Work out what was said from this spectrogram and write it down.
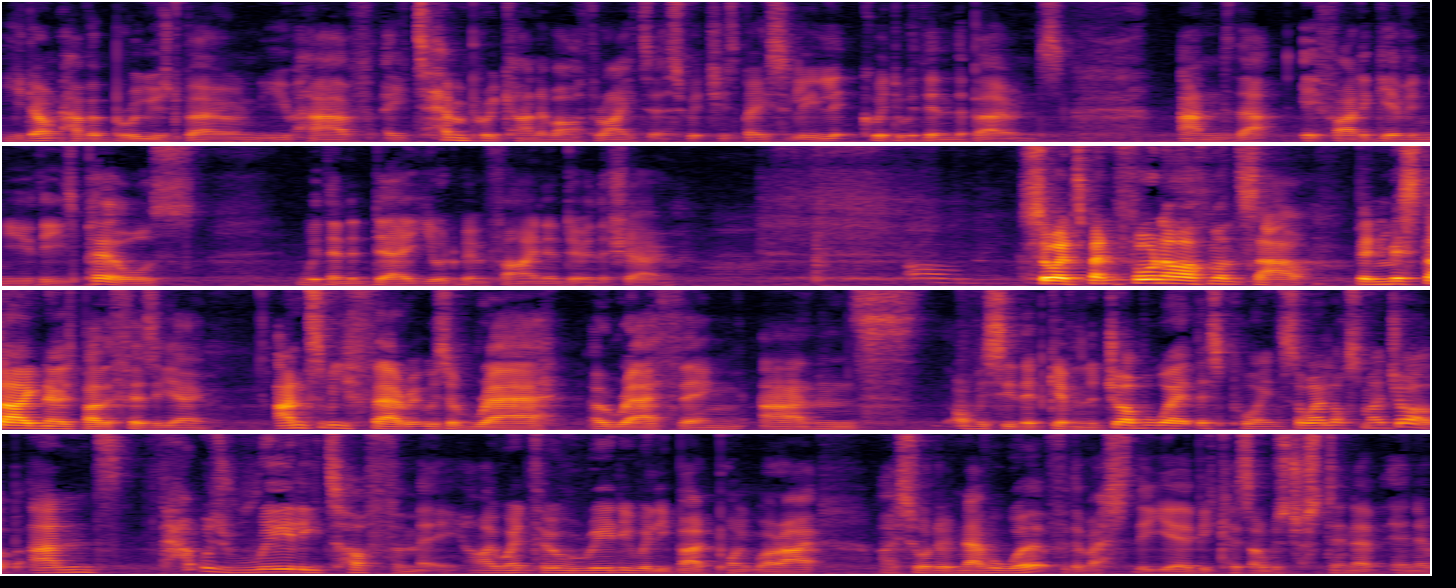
you don't have a bruised bone you have a temporary kind of arthritis which is basically liquid within the bones and that if i'd have given you these pills within a day you would have been fine and doing the show. Oh so I'd spent four and a half months out, been misdiagnosed by the physio, and to be fair, it was a rare a rare thing, and obviously they'd given the job away at this point, so I lost my job, and that was really tough for me. I went through a really really bad point where I I sort of never worked for the rest of the year because I was just in a in a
